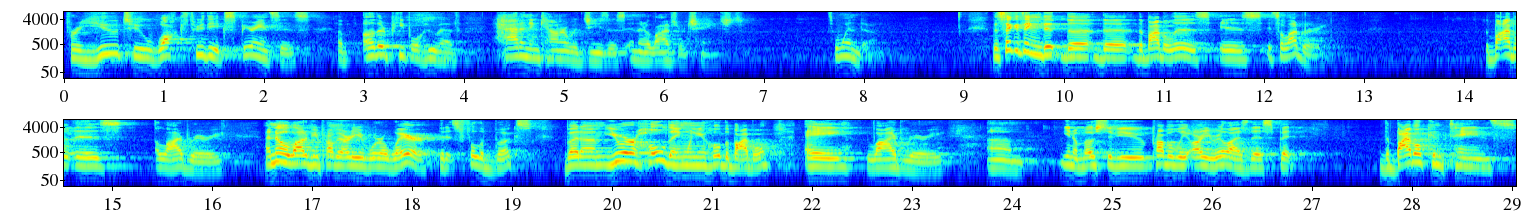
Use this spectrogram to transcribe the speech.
for you to walk through the experiences of other people who have had an encounter with Jesus and their lives were changed. It's a window. The second thing that the, the, the Bible is, is it's a library. The Bible is a library. I know a lot of you probably already were aware that it's full of books. But um, you are holding, when you hold the Bible, a library. Um, you know, most of you probably already realize this, but the Bible contains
